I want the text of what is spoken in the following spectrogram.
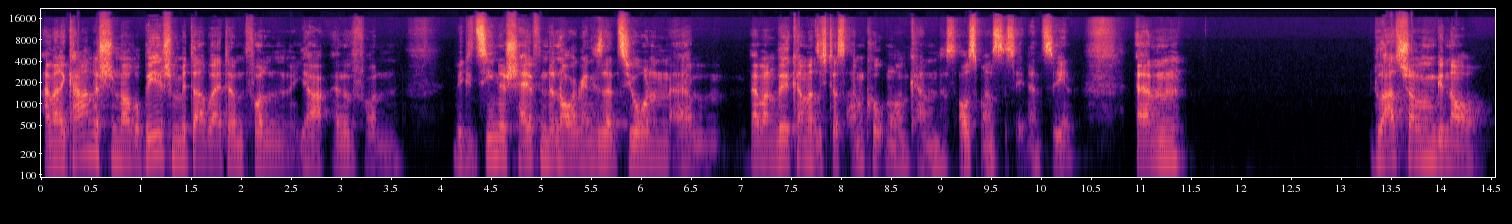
amerikanischen, europäischen Mitarbeitern von, ja, äh, von medizinisch helfenden Organisationen. Ähm, wenn man will, kann man sich das angucken und kann das Ausmaß des Elends sehen. Ähm, du hast schon genau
